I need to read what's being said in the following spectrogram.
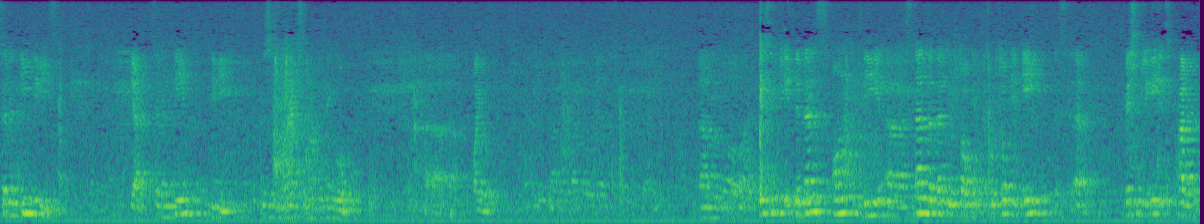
17 dBs. Yeah, 17 dB. This is the maximum we can go. Uh. Um, basically, it depends on the uh, standard that you're talking. If we're talking 8, basically 8 is private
